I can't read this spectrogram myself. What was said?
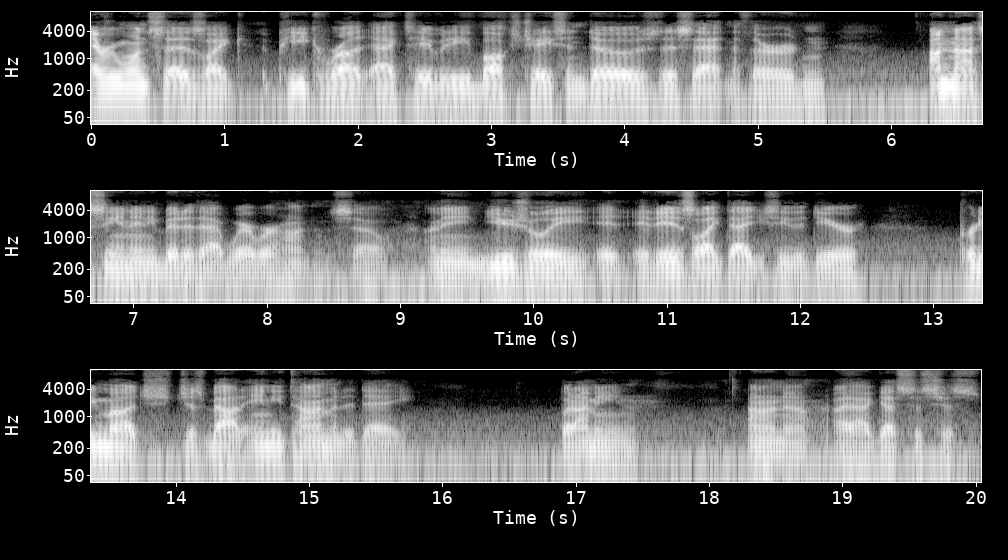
everyone says like peak rut activity, bucks chasing does, this, that, and the third, and I'm not seeing any bit of that where we're hunting. So, I mean, usually it, it is like that. You see the deer pretty much just about any time of the day. But I mean, I don't know. I, I guess it's just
